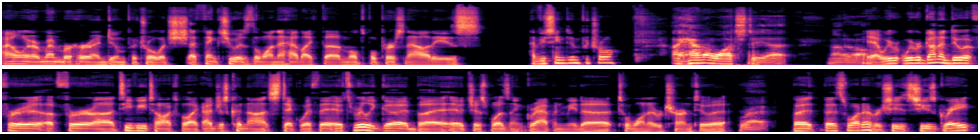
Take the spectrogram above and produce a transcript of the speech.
I only remember her in Doom Patrol, which I think she was the one that had like the multiple personalities. Have you seen Doom Patrol? I haven't watched it yet. Not at all. Yeah, we were, we were gonna do it for uh, for uh, TV talks, but like I just could not stick with it. It's really good, but it just wasn't grabbing me to to want to return to it. Right. But but it's whatever. She's she's great,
